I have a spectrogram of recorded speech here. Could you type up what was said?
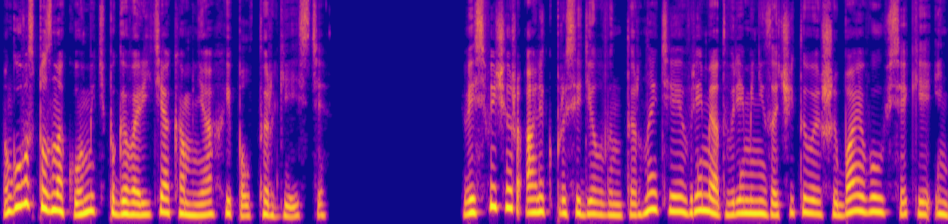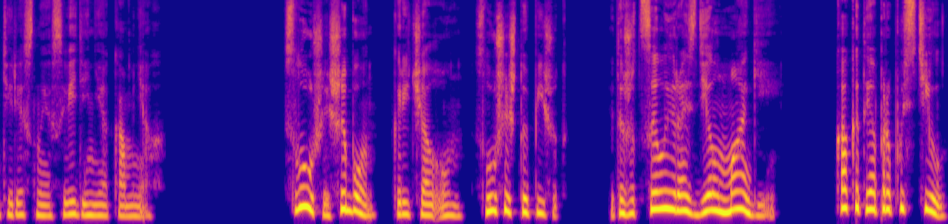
Могу вас познакомить, поговорите о камнях и полтергейсте. Весь вечер Алик просидел в интернете, время от времени зачитывая Шибаеву всякие интересные сведения о камнях. «Слушай, Шибон!» — кричал он. «Слушай, что пишут. Это же целый раздел магии. Как это я пропустил?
